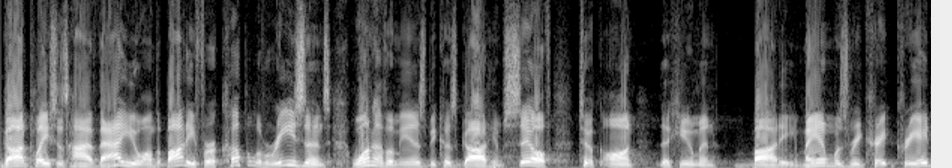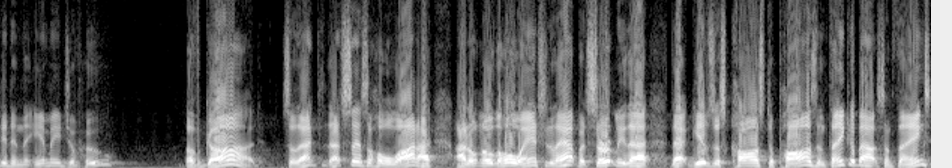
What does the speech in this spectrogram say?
God places high value on the body for a couple of reasons. One of them is because God himself took on the human body. Man was created in the image of who? Of God. So that, that says a whole lot. I, I don't know the whole answer to that, but certainly that, that gives us cause to pause and think about some things.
